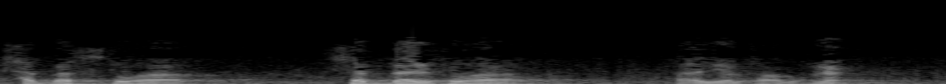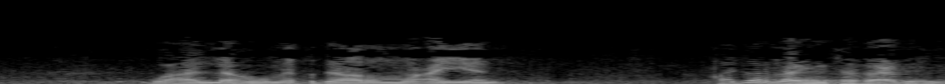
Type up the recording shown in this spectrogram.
حبستها. سبلتها. هذه ألفاظه نعم. وهل له مقدار معين؟ قدر ما ينتفع به.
